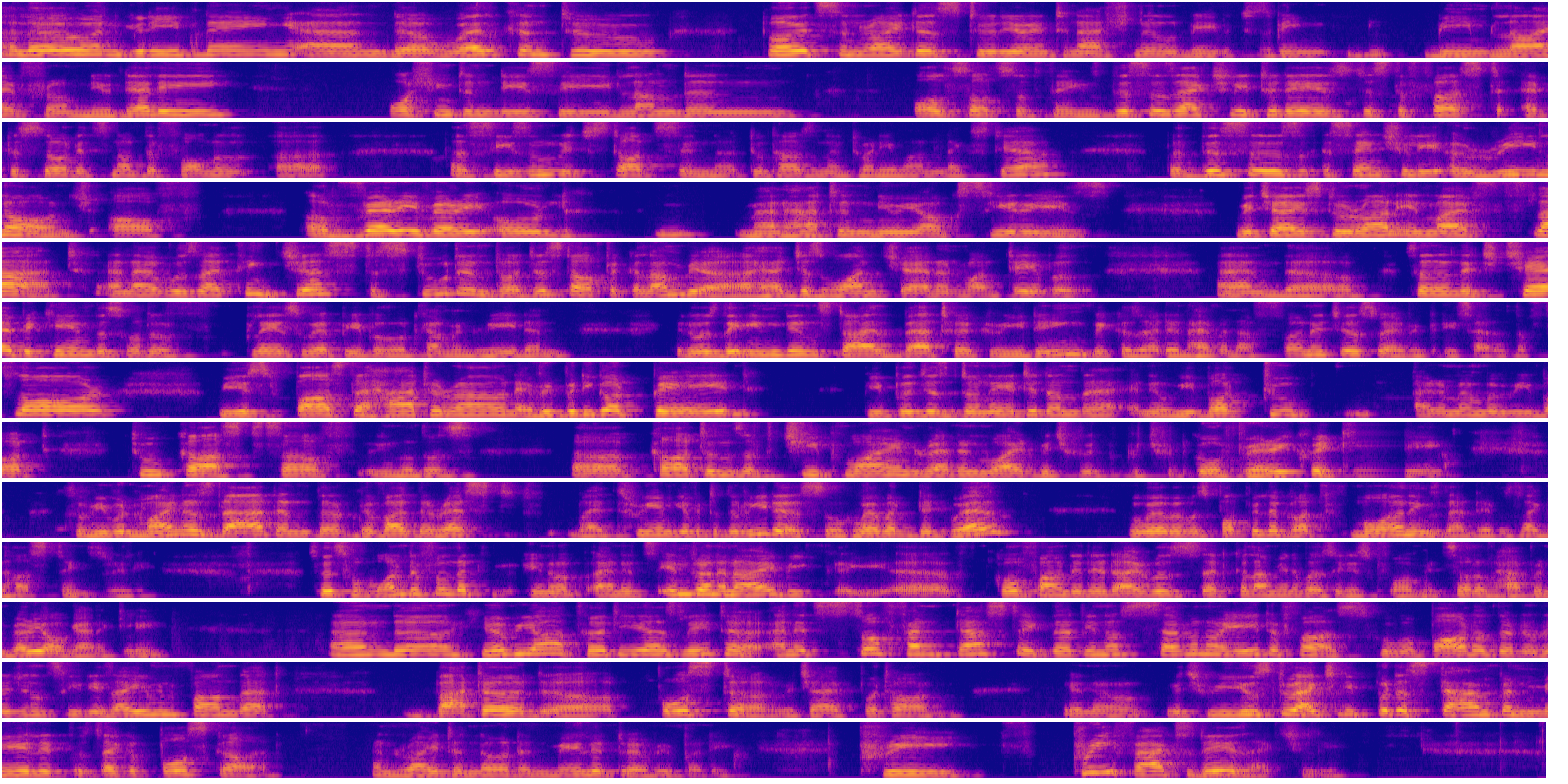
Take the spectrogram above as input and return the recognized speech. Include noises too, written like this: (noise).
Hello and good evening, and uh, welcome to Poets and Writers Studio International, which is being beamed live from New Delhi, Washington, DC, London, all sorts of things. This is actually today is just the first episode. It's not the formal uh, season, which starts in uh, 2021 next year. But this is essentially a relaunch of a very, very old Manhattan, New York series which I used to run in my flat. And I was, I think, just a student or just after Columbia. I had just one chair and one table. And uh, so then the chair became the sort of place where people would come and read. And it was the Indian style baithak reading because I didn't have enough furniture. So everybody sat on the floor. We used to pass the hat around. Everybody got paid. People just donated on the, you know, we bought two, I remember we bought two casks of, you know, those uh, cartons of cheap wine, red and white, which would, which would go very quickly. So we would minus that and the, divide the rest by three and give it to the readers. So whoever did well, whoever was popular got more earnings that day. It was like the hustings, really. So it's wonderful that, you know, and it's Indran and I we, uh, co-founded it. I was at Columbia University's form. It sort of happened very organically. And uh, here we are 30 years later. And it's so fantastic that, you know, seven or eight of us who were part of that original series, I even found that battered uh, poster which I put on, you know, which we used to actually put a stamp and mail it. was like a postcard and write a note and mail it to everybody. Pre pre fax days actually.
